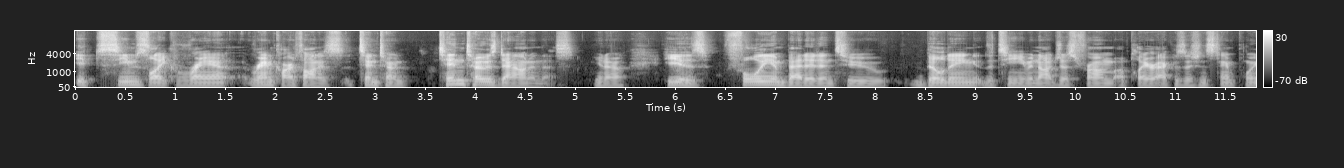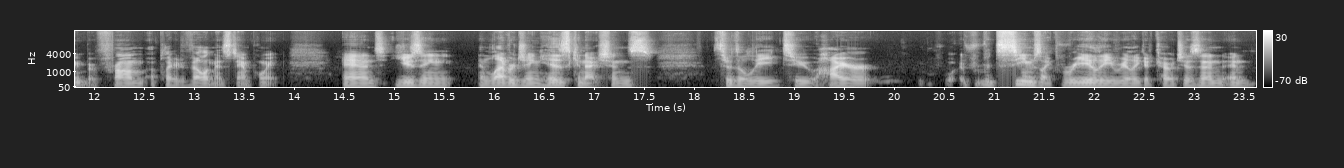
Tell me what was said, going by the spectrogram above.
It seems like Ran, Ran Carthon is 10, tone, 10 toes down in this. You know, he is fully embedded into building the team and not just from a player acquisition standpoint, but from a player development standpoint and using and leveraging his connections through the league to hire it seems like really really good coaches. And and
